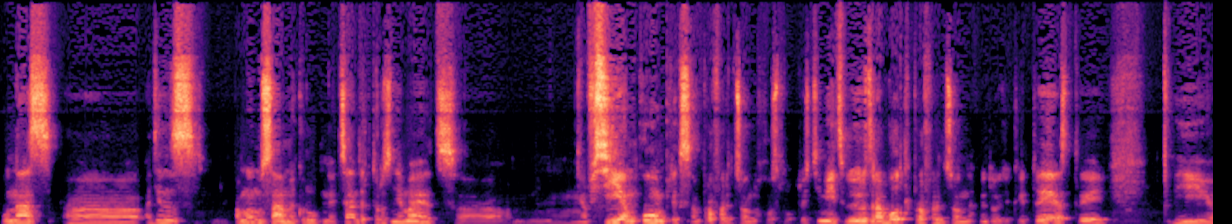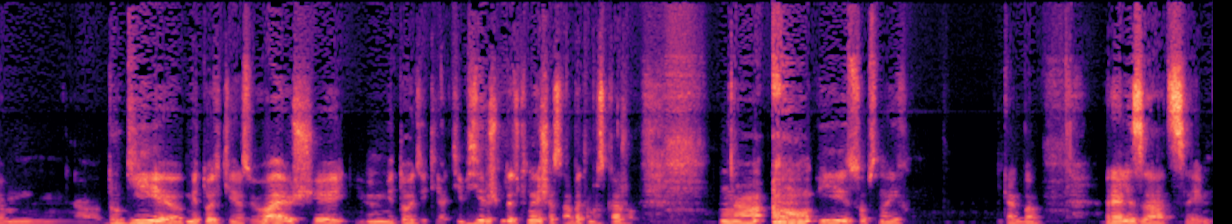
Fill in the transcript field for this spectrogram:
у нас э, один из, по-моему, самый крупный центр, который занимается всем комплексом профориентационных услуг. То есть имеется в виду разработка профориентационных методик, и тесты, и другие методики развивающие, методики, активизирующие методики. Ну, я сейчас об этом расскажу. И, собственно, их как бы реализации.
